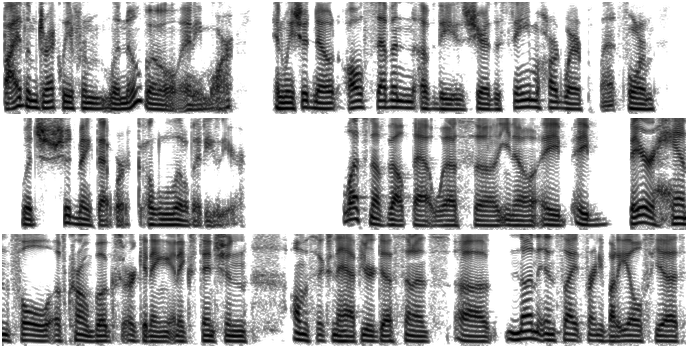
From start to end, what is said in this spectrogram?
buy them directly from Lenovo anymore. And we should note all seven of these share the same hardware platform, which should make that work a little bit easier. Well, that's enough about that, Wes. Uh, you know, a a bare handful of Chromebooks are getting an extension on the six and a half year death sentence. Uh, none in sight for anybody else yet.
